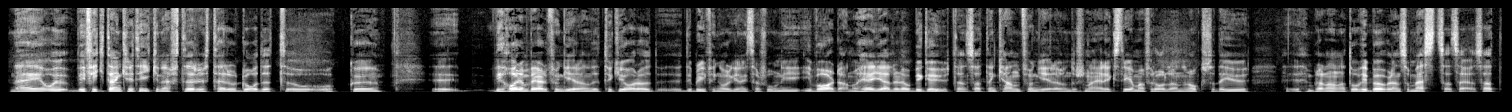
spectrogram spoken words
Nej, och vi fick den kritiken efter terrordådet och, och eh, eh vi har en väl fungerande, tycker jag, då, debriefingorganisation i, i vardagen. Och här gäller det att bygga ut den så att den kan fungera under sådana här extrema förhållanden också. Det är ju eh, bland annat då vi behöver den som mest så att säga. Så att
